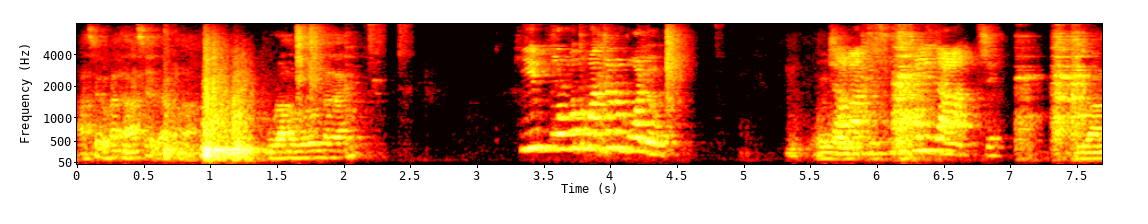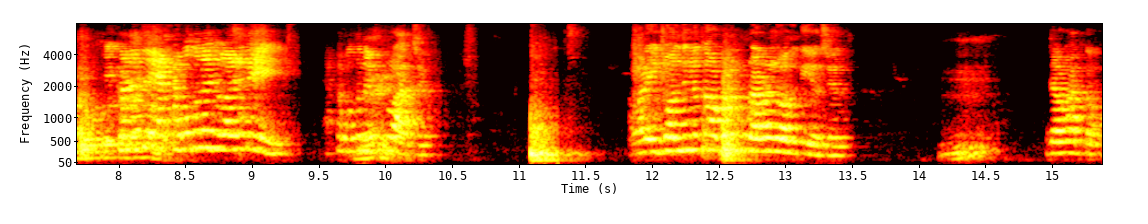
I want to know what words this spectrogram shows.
আছে ওখানে আছে দেখো না। পুরানো বলুন না দেখো করব তোমার জন্য বলো। ওই খালি জ্বালাচ্ছে। এখানে তো একটা বোতলে জল নেই একটা বোতলে একটু আছে। আবার এই জল দিলে তো আবার জল দিয়েছে। যাও হাত দাও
